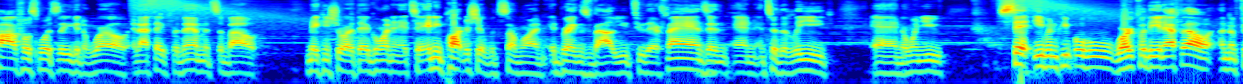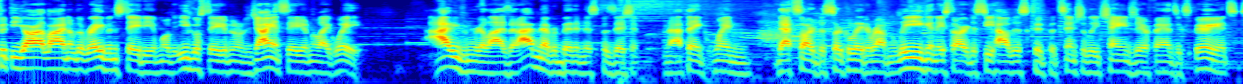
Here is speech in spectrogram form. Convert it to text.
powerful sports league in the world. And I think for them, it's about making sure that they're going into any partnership with someone, it brings value to their fans and, and, and to the league. And when you sit, even people who work for the NFL on the 50 yard line of the Ravens Stadium or the Eagle Stadium or the Giant Stadium, they're like, wait, I even realized that I've never been in this position. And I think when that started to circulate around the league and they started to see how this could potentially change their fans' experience,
